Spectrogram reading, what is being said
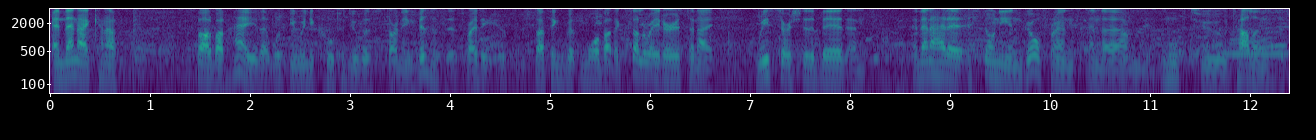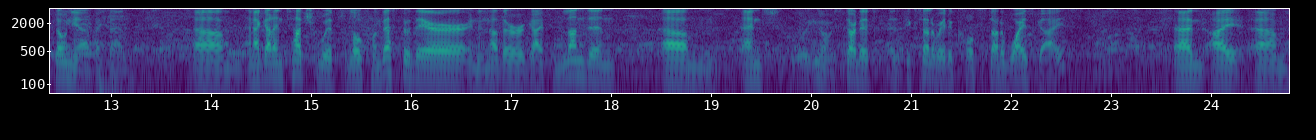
And then I kind of thought about, hey, that would be really cool to do with starting businesses, right? Start thinking a bit more about accelerators, and I researched it a bit, and and then I had an Estonian girlfriend and um, moved to Tallinn, Estonia back then. Um, and I got in touch with local investor there and another guy from London, um, and you know started an accelerator called Startup Wise Guys. And I um,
